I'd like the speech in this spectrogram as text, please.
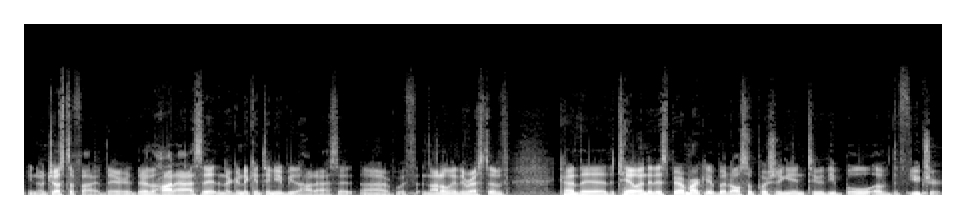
you know justified. They're they're the hot asset, and they're going to continue to be the hot asset uh, with not only the rest of kind of the the tail end of this bear market, but also pushing into the bull of the future.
